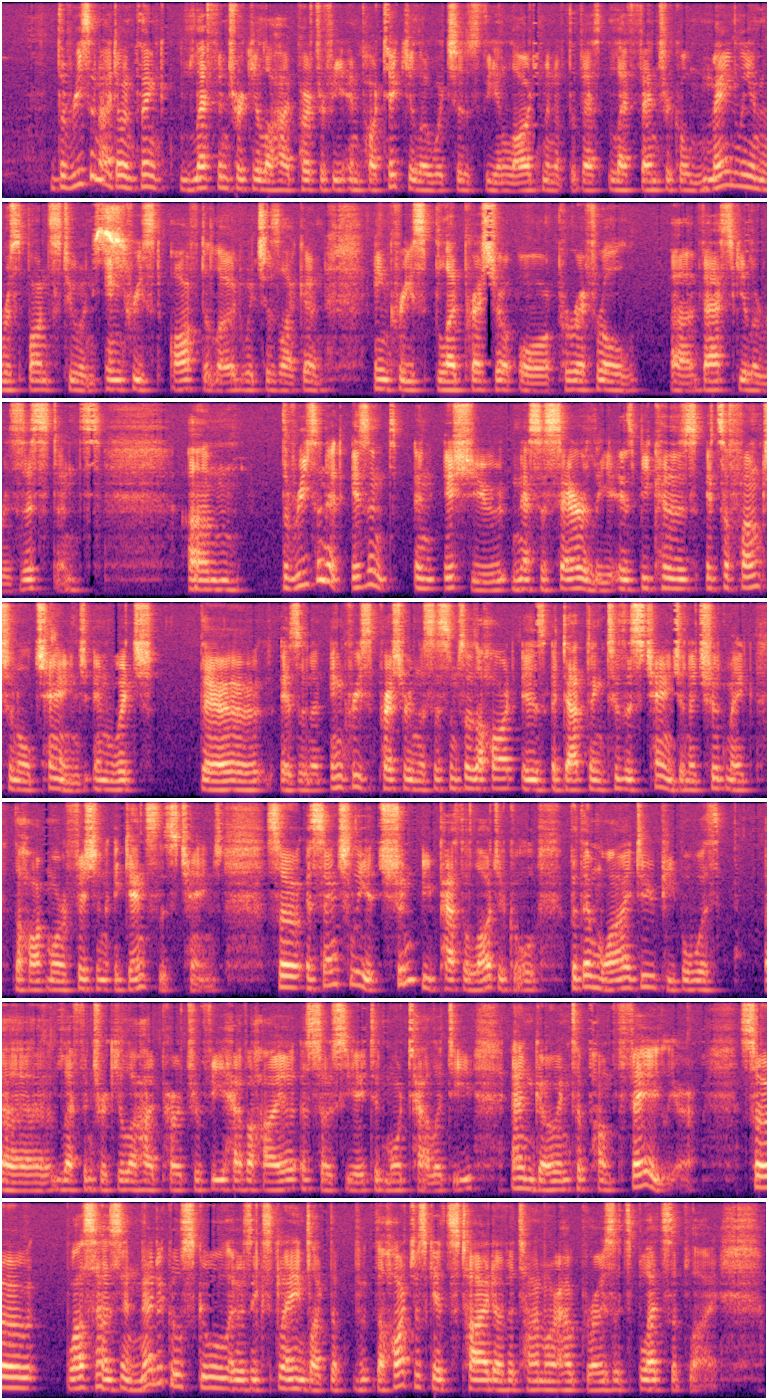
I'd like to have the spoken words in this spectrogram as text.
the reason I don't think left ventricular hypertrophy in particular, which is the enlargement of the left ventricle, mainly in response to an increased afterload, which is like an increased blood pressure or peripheral uh, vascular resistance, um, the reason it isn't an issue necessarily is because it's a functional change in which there is an increased pressure in the system, so the heart is adapting to this change, and it should make the heart more efficient against this change. So essentially, it shouldn't be pathological, but then why do people with uh, left ventricular hypertrophy have a higher associated mortality and go into pump failure? So whilst I was in medical school, it was explained like the, the heart just gets tired over time or outgrows its blood supply.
